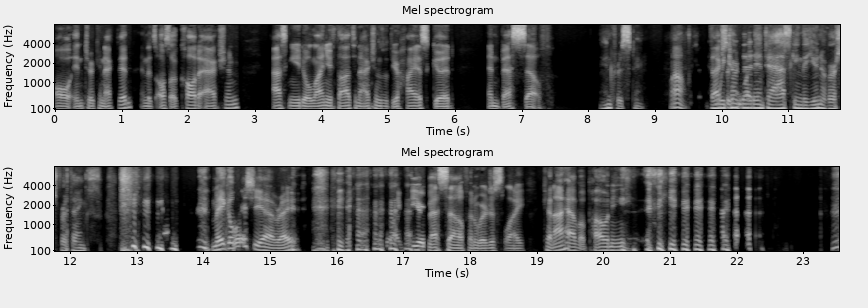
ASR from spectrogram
all interconnected and it's also a call to action asking you to align your thoughts and actions with your highest good and best self. Interesting. Wow. And we turned that into asking the universe for things. Make a wish, yeah, right? yeah. Like be your best self, and we're just like, can I have a pony?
